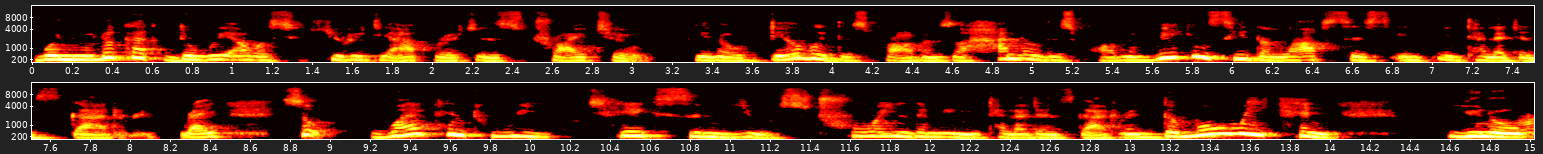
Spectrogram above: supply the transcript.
When we look at the way our security operators try to you know, deal with these problems or handle this problem, we can see the lapses in intelligence gathering, right? So why can't we take some youths, train them in intelligence gathering? The more we can you know,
